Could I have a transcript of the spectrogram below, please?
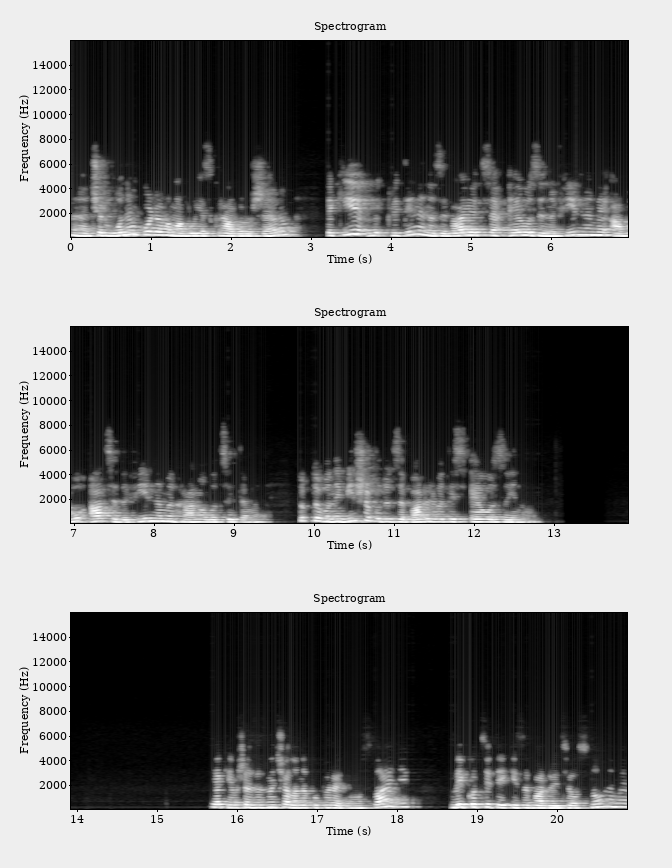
е, червоним кольором або яскраво рожевим, такі клітини називаються еозинофільними або ацидофільними гранулоцитами, тобто вони більше будуть забарвлюватись еозином. Як я вже зазначала на попередньому слайді, лейкоцити, які забарвлюються основними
